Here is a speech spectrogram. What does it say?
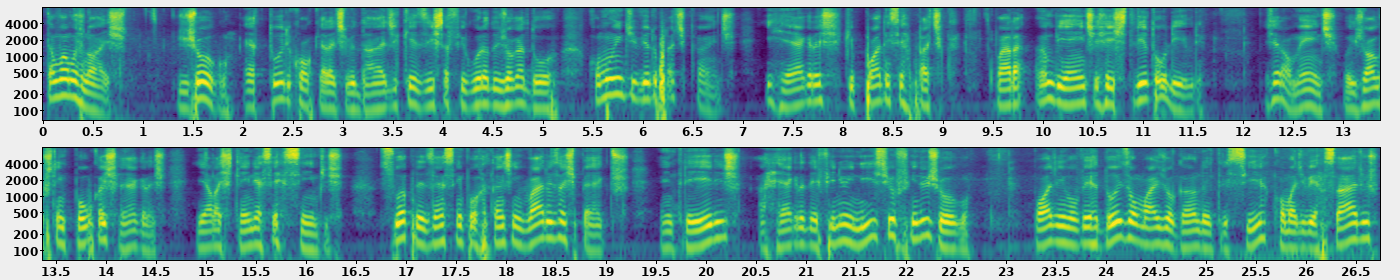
Então vamos nós. Jogo é toda e qualquer atividade que exista a figura do jogador como um indivíduo praticante e regras que podem ser praticadas para ambientes restrito ou livre. Geralmente, os jogos têm poucas regras e elas tendem a ser simples. Sua presença é importante em vários aspectos, entre eles, a regra define o início e o fim do jogo. Pode envolver dois ou mais jogando entre si, como adversários,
